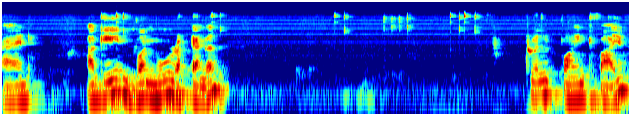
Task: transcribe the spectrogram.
And again one more rectangle. 12.5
